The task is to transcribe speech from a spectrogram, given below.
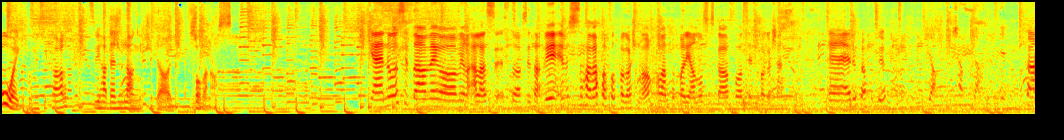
og på musikal, så vi hadde en lang dag foran oss. Ok, nå sitter meg og Mira Eller står, sitter. Vi har i hvert fall fått bagasjen vår og venter på de andre som skal få sin bagasje. Eh, er du klar for tur? Ja, kjempeklar. Hva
